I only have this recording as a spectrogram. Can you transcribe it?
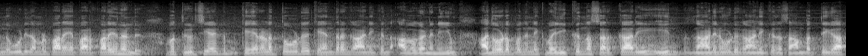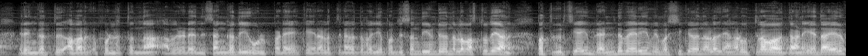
എന്നുകൂടി നമ്മൾ പറയ പറയുന്നുണ്ട്. അപ്പോൾ തീർച്ചയായിട്ടും കേരളത്തോട് കേന്ദ്രം കാണിക്കുന്ന അവഗണനയും അതോടൊപ്പം തന്നെ ഭരിക്കുന്ന സർക്കാർ ഈ ഈ നാടിനോട് കാണിക്കുന്ന സാമ്പത്തിക രംഗത്ത് അവർ പുലർത്തുന്ന അവരുടെ നിസ്സംഗതയും ഉൾപ്പെടെ കേരളത്തിനകത്ത് വലിയ പ്രതിസന്ധിയുണ്ട് എന്നുള്ള വസ്തുതയാണ്. അപ്പോൾ തീർച്ചയായും രണ്ടുപേരെയും വിമർശിക്കുക എന്നുള്ളത് ഞങ്ങളുടെ ഉത്തരവാദിത്തമാണ്. ഏതായാലും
